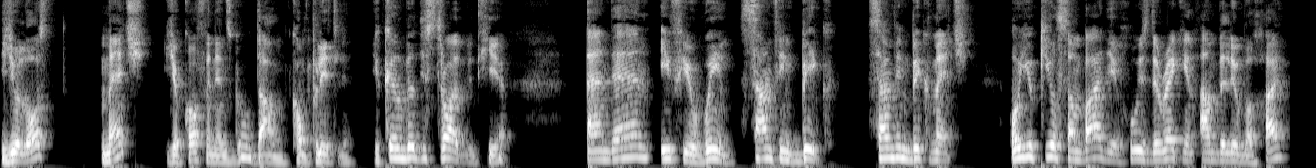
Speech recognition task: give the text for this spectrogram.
You lost match, your confidence go down completely. You can be destroyed with here. And then if you win something big, something big match, or you kill somebody who is the ranking unbelievable high,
